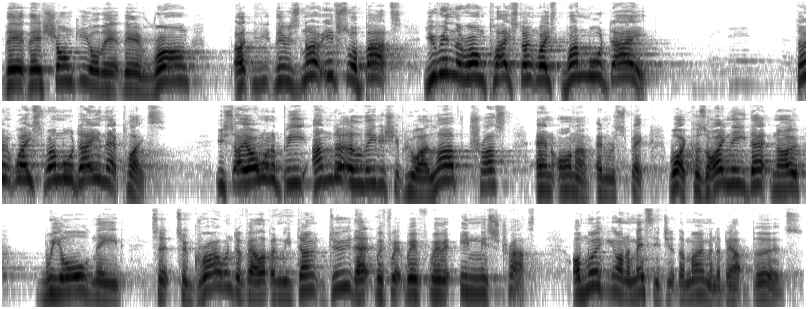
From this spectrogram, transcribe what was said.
they're, they're shonky or they're, they're wrong, uh, there is no ifs or buts. You're in the wrong place. Don't waste one more day. Don't waste one more day in that place. You say, I want to be under a leadership who I love, trust, and honor and respect. Why? Because I need that? No, we all need to, to grow and develop, and we don't do that if we're, if we're in mistrust. I'm working on a message at the moment about birds.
